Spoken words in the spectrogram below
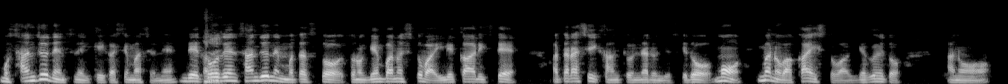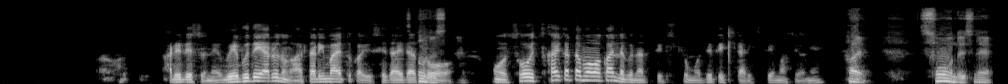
もう30年すでに経過してますよね。で、当然30年も経つと、その現場の人は入れ替わりして、新しい環境になるんですけど、もう今の若い人は逆に言うと、あの、あれですよね、ウェブでやるのが当たり前とかいう世代だと、もうそういう使い方もわかんなくなって機種も出てきたりしてますよね。はい。そうですね。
